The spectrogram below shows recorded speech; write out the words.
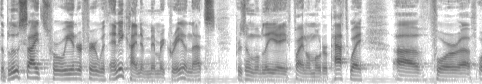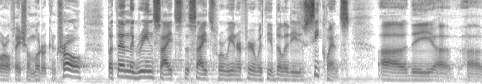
the blue sites where we interfere with any kind of mimicry, and that's presumably a final motor pathway uh, for uh, oral facial motor control. But then the green sites, the sites where we interfere with the ability to sequence uh, the uh, uh,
